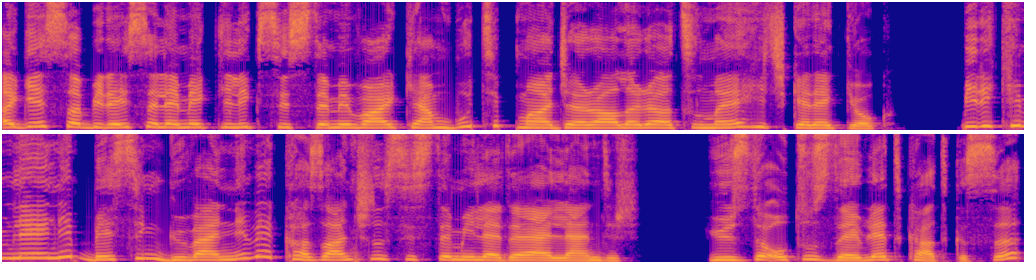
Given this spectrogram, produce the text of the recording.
AGESA bireysel emeklilik sistemi varken bu tip maceralara atılmaya hiç gerek yok. Birikimlerini besin güvenli ve kazançlı sistemiyle değerlendir. %30 devlet katkısı,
